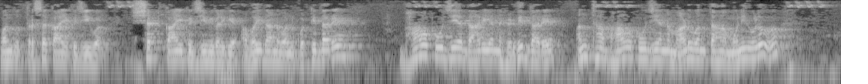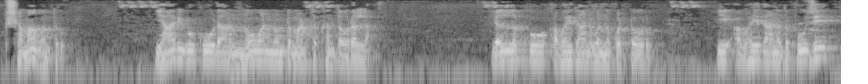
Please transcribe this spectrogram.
ಒಂದು ತ್ರಸಕಾಯಿಕ ಜೀವ, ಷಟ್ ಕಾಯಿಕ ಜೀವಿಗಳಿಗೆ ಅವೈದಾನವನ್ನು ಕೊಟ್ಟಿದ್ದಾರೆ, ಭಾವಪೂಜೆಯ ದಾರಿಯನ್ನು ಹಿಡಿದಿದ್ದಾರೆ, ಅಂಥ ಭಾವಪೂಜೆಯನ್ನು ಮಾಡುವಂತಹ ಮುನಿಗಳು ಕ್ಷಮಾವಂತರು. ಯಾರಿಗೂ ಕೂಡ ನೋವನ್ನುಂಟು ಮಾಡತಕ್ಕಂಥವರಲ್ಲ. ಎಲ್ಲಕ್ಕೂ ಅಭಯದಾನವನ್ನು ಕೊಟ್ಟವರು. ಈ ಅಭಯದಾನದ ಪೂಜೆ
